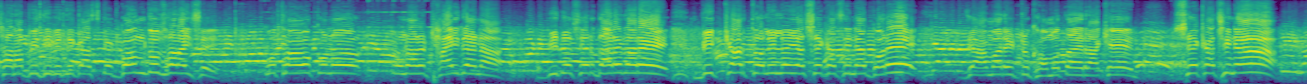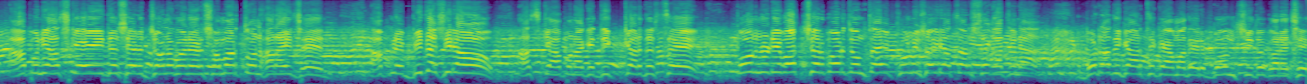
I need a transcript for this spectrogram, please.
সারা পৃথিবী থেকে আজকে গন্ধ ছড়াইছে। কোথাও কোনো ওনার ঠাই দেয় না। বিদেশের দ্বারে দ্বারে ভিক্ষার তলি লইয়া শেখ হাসিনা করে যে আমার একটু ক্ষমতায় রাখেন। শেখ হাসিনা, আপনি আজকে এই দেশের জনগণের সমর্থন হারাইছেন। আপনি বিদেশিরাও আজকে আপনাকে ধিক্কার দিচ্ছে। পনেরোটি বছর পর্যন্ত এই খুনি স্বৈরাচার শেখ হাসিনা ভোটাধিকার থেকে আমাদের বঞ্চিত করেছে।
